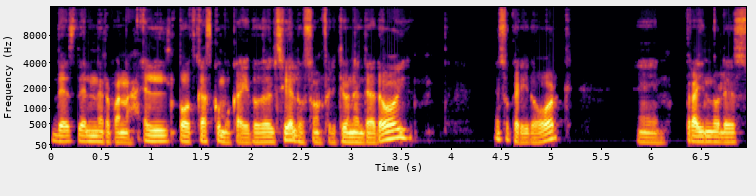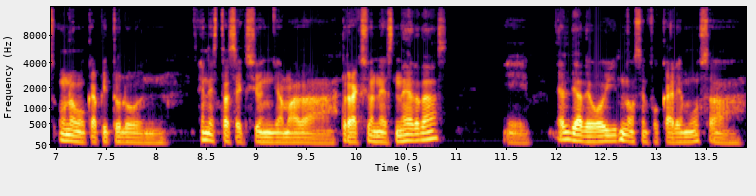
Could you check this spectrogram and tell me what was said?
desde el Nirvana, el podcast como caído del cielo. Su anfitrión el día de hoy es su querido Orc, eh, trayéndoles un nuevo capítulo en, esta sección llamada Reacciones Nerdas. Eh, el día de hoy nos enfocaremos a,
